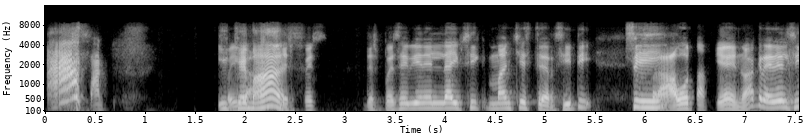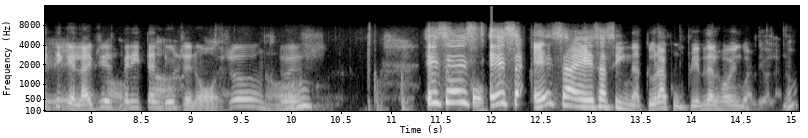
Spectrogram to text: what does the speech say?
¡Ah! ¿Y Oiga, qué más? Después, después se viene el Leipzig Manchester City. sí. Bravo también, ¿no? A creer el City Sí, que el Leipzig no, es perita en dulce, no. Eso, es. Esa es, Oh. esa, esa es asignatura a cumplir del joven Guardiola, ¿no?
